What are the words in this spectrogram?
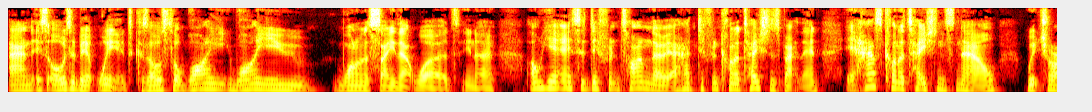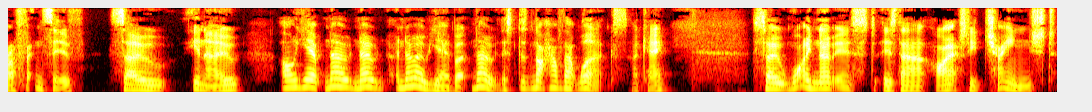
And it's always a bit weird because I always thought, why, why you wanting to say that word? You know, oh yeah, it's a different time though. It had different connotations back then. It has connotations now which are offensive. So you know, oh yeah, no, no, no, oh yeah, but no, this does not how that works. Okay. So what I noticed is that I actually changed.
